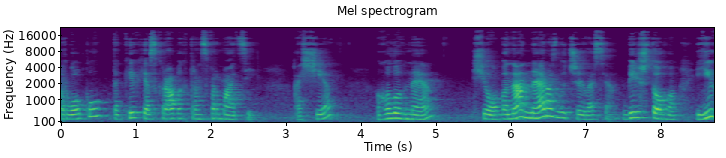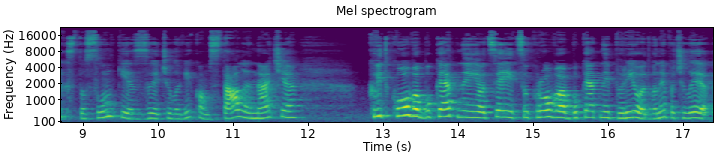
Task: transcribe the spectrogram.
року таких яскравих трансформацій. А ще головне, що вона не розлучилася. Більш того, їх стосунки з чоловіком стали, наче квітково-букетний, оцей цукрово-букетний період. Вони почали,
